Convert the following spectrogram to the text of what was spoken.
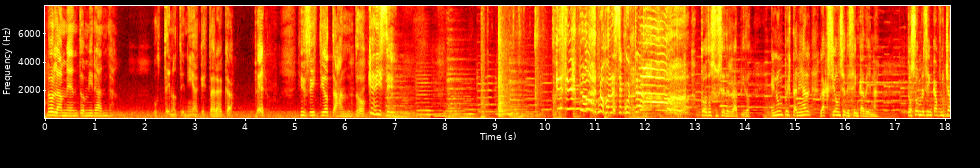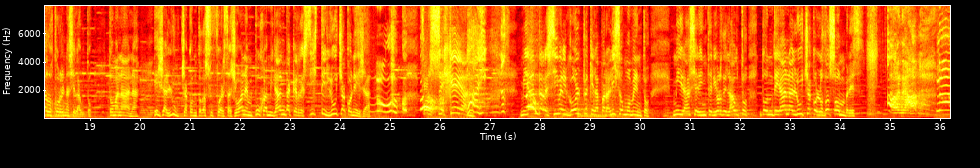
Lo lamento, Miranda. Usted no tenía que estar acá. Pero insistió tanto. ¿Qué dice? ¿Qué es esto? ¡Nos van a secuestrar! Todo sucede rápido. En un pestañear, la acción se desencadena. Dos hombres encapuchados corren hacia el auto. Toman a Ana. Ella lucha con toda su fuerza. Joana empuja a Miranda que resiste y lucha con ella. ¡No! ¡Forcejean! Miranda recibe el golpe que la paraliza un momento. Mira hacia el interior del auto donde Ana lucha con los dos hombres. ¡Ana! ¡No!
